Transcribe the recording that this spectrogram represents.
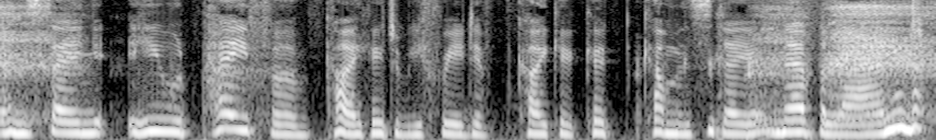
and saying he would pay for Keiko to be freed if Keiko could come and stay at Neverland.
